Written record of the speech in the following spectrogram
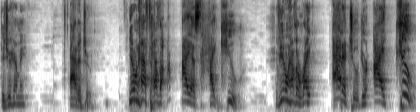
Did you hear me? Attitude. You don't have to have the highest IQ. If you don't have the right attitude, your IQ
